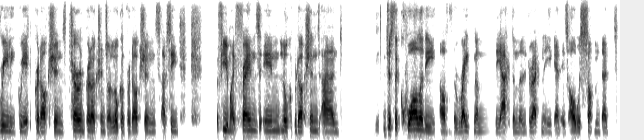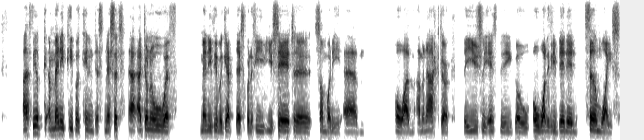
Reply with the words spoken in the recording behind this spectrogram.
really great productions, turn productions or local productions. I've seen a few of my friends in local productions and just the quality of the writing and the acting and the directing that you get is always something that I feel many people can dismiss it. I, don't know if many people get this, but if you, you say to somebody, um, "Oh, I'm I'm an actor," they usually instantly go, "Oh, what have you been in film wise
